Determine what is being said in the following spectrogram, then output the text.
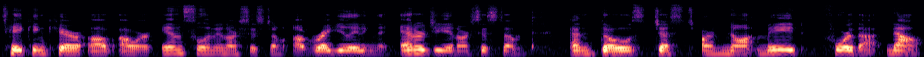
taking care of our insulin in our system, of regulating the energy in our system, and those just are not made for that. Now,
